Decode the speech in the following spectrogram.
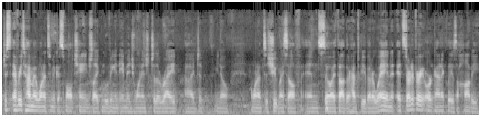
just every time I wanted to make a small change, like moving an image one inch to the right, I you know I wanted to shoot myself, and so I thought there had to be a better way, and it started very organically as a hobby.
